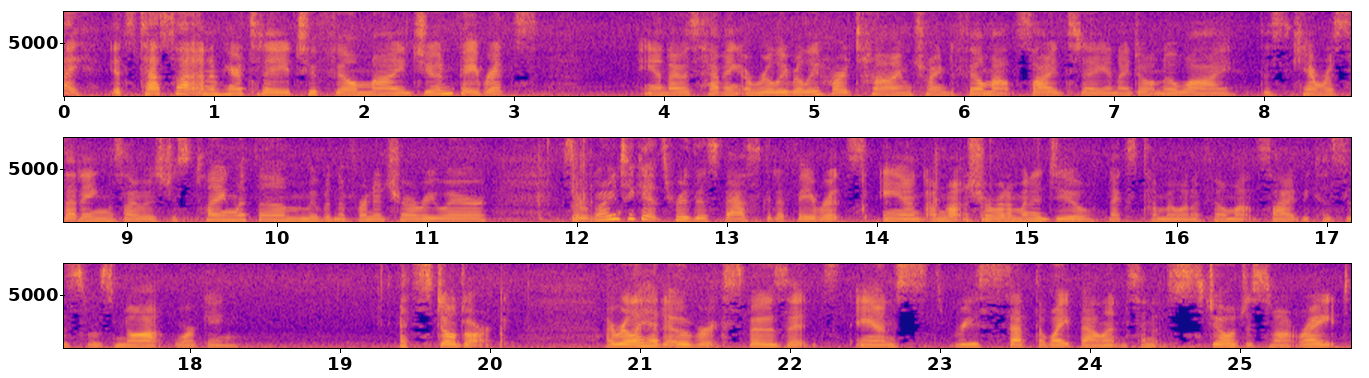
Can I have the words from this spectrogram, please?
Hi, it's Tessa and I'm here today to film my June favorites. And I was having a really, really hard time trying to film outside today and I don't know why. This camera settings, I was just playing with them, moving the furniture everywhere. So we're going to get through this basket of favorites and I'm not sure what I'm going to do next time I want to film outside because this was not working. It's still dark. I really had to overexpose it and reset the white balance and it's still just not right.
